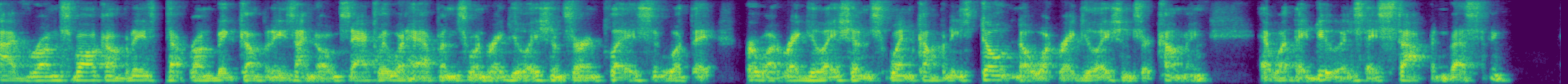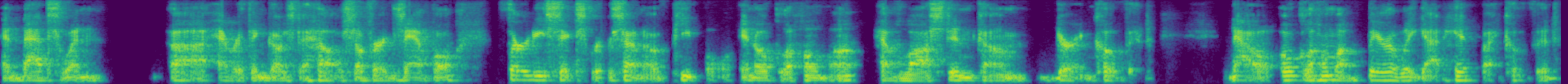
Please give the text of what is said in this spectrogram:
I've run small companies, I've run big companies. I know exactly what happens when regulations are in place and what they or what regulations when companies don't know what regulations are coming, and what they do is they stop investing, and that's when uh, everything goes to hell. So, for example, 36% of people in Oklahoma have lost income during COVID. Now, Oklahoma barely got hit by COVID.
